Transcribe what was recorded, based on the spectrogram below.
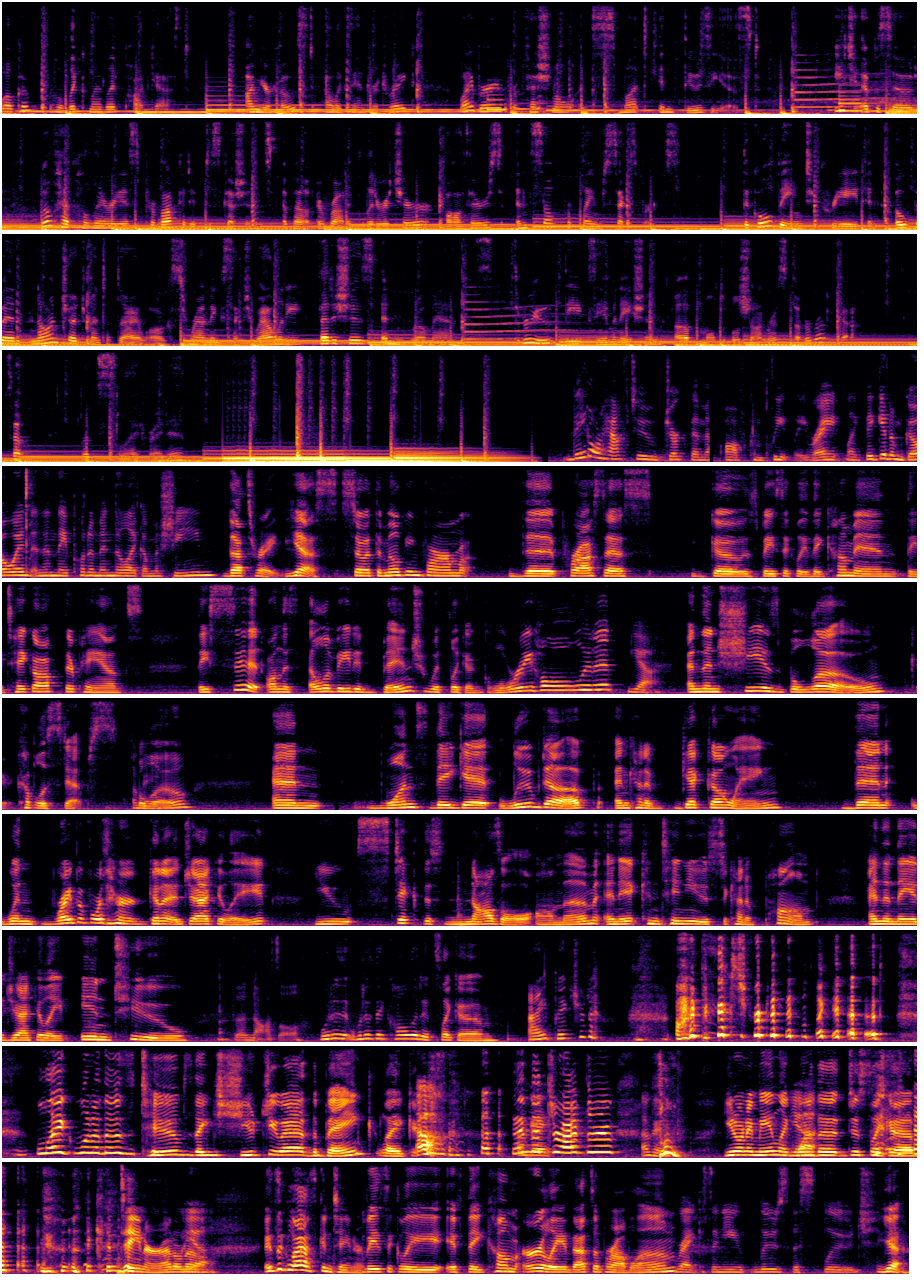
Welcome to the Lick My Lit podcast. I'm your host, Alexandra Drake, library professional and smut enthusiast. Each episode, we'll have hilarious, provocative discussions about erotic literature, authors, and self proclaimed sexperts. The goal being to create an open, non judgmental dialogue surrounding sexuality, fetishes, and romance through the examination of multiple genres of erotica. So, let's slide right in. They don't have to jerk them off completely, right? Like they get them going and then they put them into like a machine. That's right. Yes. So at the milking farm, the process goes basically they come in, they take off their pants, they sit on this elevated bench with like a glory hole in it, Yeah. and then she is below a couple of steps Okay. below. And once they get lubed up and kind of get going, then when right before they're gonna ejaculate, you stick this nozzle on them and it continues to kind of pump and then they ejaculate into The nozzle. what is what do they call it? It's like a I pictured it. I pictured it in my head. Like one of those tubes they shoot you at the bank, like Oh. in the drive through. Okay. You know what I mean? Like one of the just like a container. I don't know. Yeah. It's a glass container. Basically, if they come early, that's a problem. Right, because then you lose the splooge. Yeah.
